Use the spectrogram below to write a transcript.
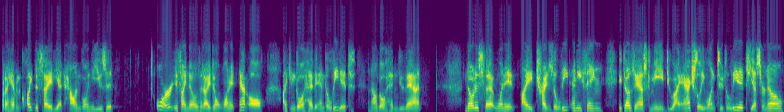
but I haven't quite decided yet how I'm going to use it. Or if I know that I don't want it at all, I can go ahead and delete it, and I'll go ahead and do that. Notice that when it, I try to delete anything, it does ask me, do I actually want to delete it, yes or no.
